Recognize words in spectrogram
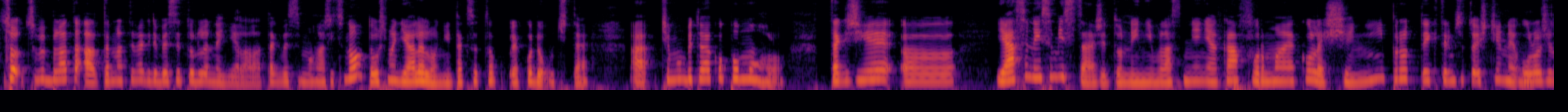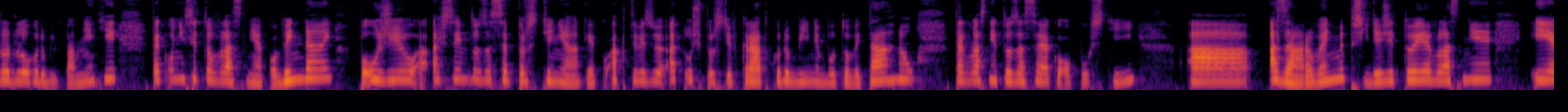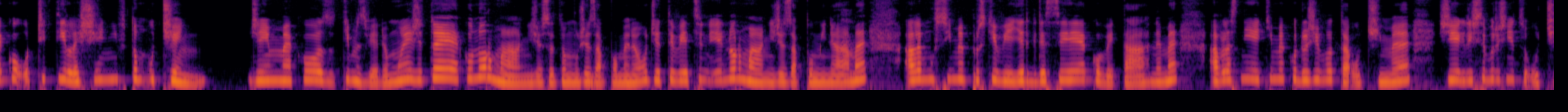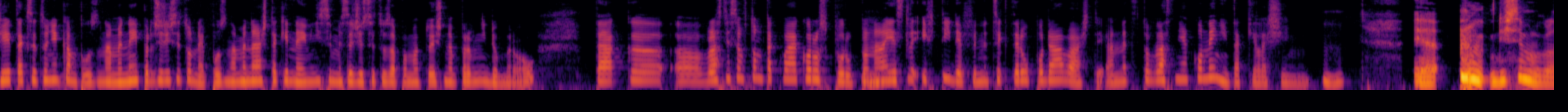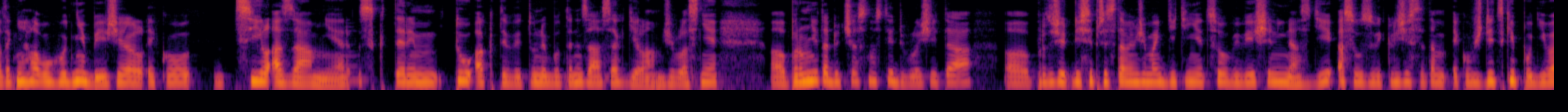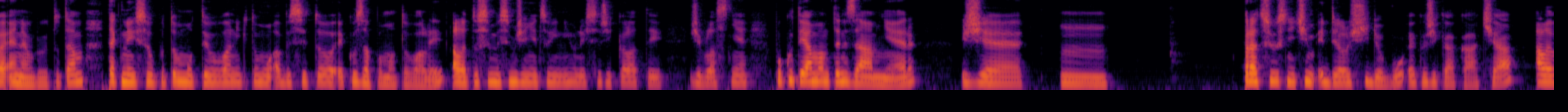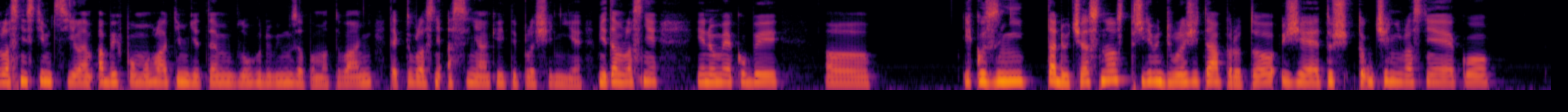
co, co by byla ta alternativa, kdyby si tohle nedělala? Tak by si mohla říct, no, to už jsme dělali loni, tak se to jako doučte. A čemu by to jako pomohlo? Takže uh, já si nejsem jistá, že to není vlastně nějaká forma jako lešení pro ty, kterým se to ještě hmm. neuložilo dlouhodobý paměti, tak oni si to vlastně jako vyndají, použijou a až se jim to zase prostě nějak jako aktivizuje, ať už prostě v krátkodobí nebo to vytáhnou, tak vlastně to zase jako opustí. A, a zároveň mi přijde, že to je vlastně i jako určitý lešení v tom učení že jim jako tím zvědomuje, že to je jako normální, že se to může hmm. zapomenout, že ty věci je normální, že zapomínáme, ale musíme prostě vědět, kde si je jako vytáhneme a vlastně je tím jako do života učíme, že když se budeš něco učit, tak si to někam poznamenej, protože když si to nepoznamenáš, tak je naivní si myslet, že si to zapamatuješ na první dobrou tak uh, vlastně jsem v tom taková jako rozporuplná, mm. jestli i v té definici, kterou podáváš ty, a net to vlastně jako není taky lešení. Mm. Je, když jsi mluvila, tak mě hlavou hodně běžel jako cíl a záměr, s kterým tu aktivitu nebo ten zásah dělám. Že vlastně uh, pro mě ta dočasnost je důležitá, Uh, protože když si představím, že mají děti něco vyvěšený na zdi a jsou zvyklí, že se tam jako vždycky podívají a neudují to tam, tak nejsou potom motivovaní k tomu, aby si to jako zapamatovali. Ale to si myslím, že něco jiného, než si říkala ty. Že vlastně, pokud já mám ten záměr, že mm, pracuji s něčím i delší dobu, jako říká Káča, ale vlastně s tím cílem, abych pomohla těm dětem dlouhodobému zapamatování, tak to vlastně asi nějaký typ lešení je. Mě tam vlastně jenom jakoby uh, jako zní ta dočasnost, přijde mi důležitá proto, že to, to učení vlastně jako,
